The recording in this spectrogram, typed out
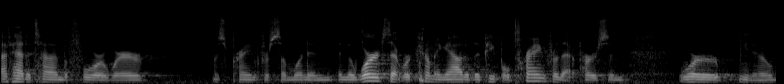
I've had a time before where I was praying for someone, and, and the words that were coming out of the people praying for that person were you know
